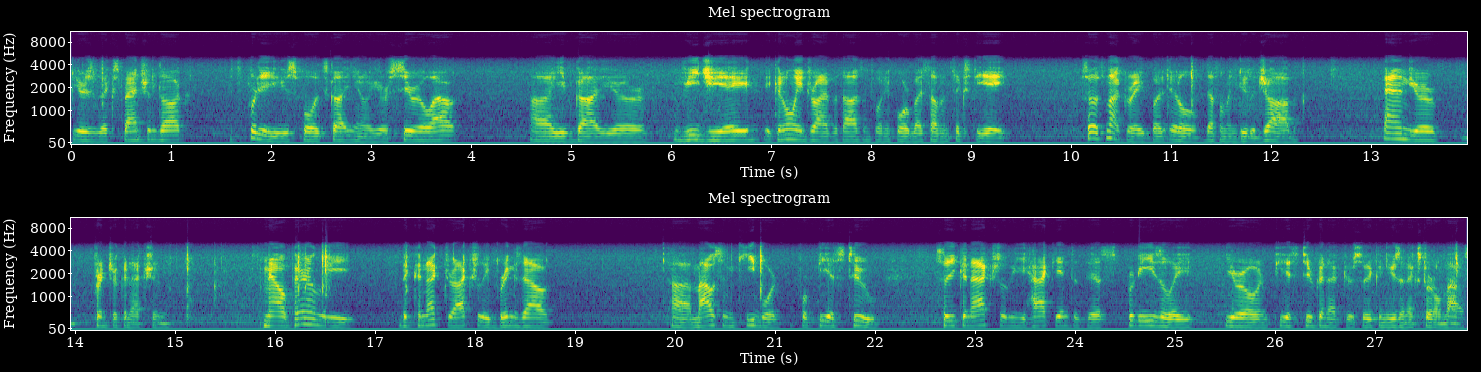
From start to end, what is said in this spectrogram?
Here's the expansion dock. It's pretty useful. It's got you know your serial out. Uh, you've got your VGA. It can only drive 1024 by 768. So it's not great, but it'll definitely do the job. And your printer connection. Now apparently the connector actually brings out uh, mouse and keyboard for PS2 so you can actually hack into this pretty easily Euro and PS2 connectors so you can use an external mouse.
